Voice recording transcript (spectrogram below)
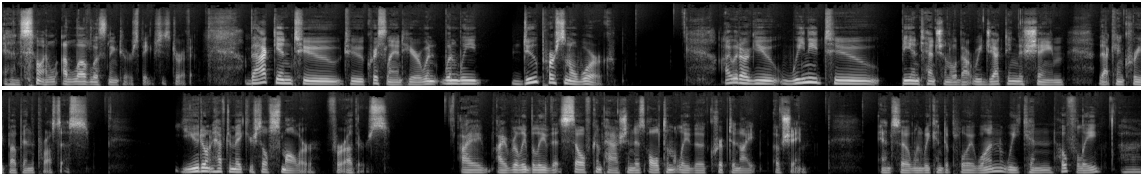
And so I, I love listening to her speak. She's terrific. Back into to Chris Land here. When, when we do personal work, I would argue we need to be intentional about rejecting the shame that can creep up in the process. You don't have to make yourself smaller for others. I, I really believe that self compassion is ultimately the kryptonite of shame. And so when we can deploy one, we can hopefully uh,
